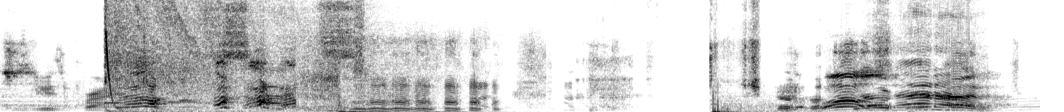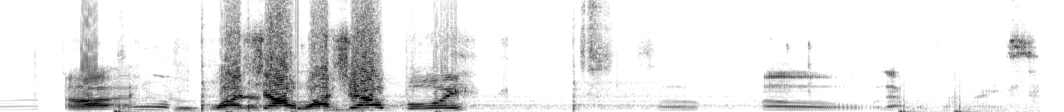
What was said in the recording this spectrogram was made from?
just use Brian. Whoa! Shut up. Uh, watch out, watch out, boy. So, oh, that was not nice.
